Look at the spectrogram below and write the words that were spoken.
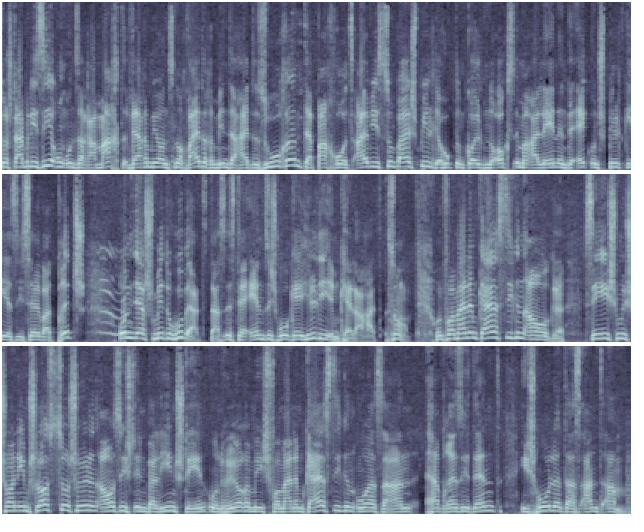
Zur Stabilisierung unserer Macht werden wir uns noch weitere Minderheiten suchen. Der Bachrots Alvis zum Beispiel, der huckt im goldene Ochs immer allein in der Eck und spielt gehe sich selber Britsch. Und der Schmiede Hubert, das ist der ähnlich, wo Gay Hildi im Keller hat. So. Und vor meinem geistigen Auge sehe ich mich schon im Schloss zur schönen Aussicht in Berlin stehen und höre mich vor meinem geistigen Ohr sagen, Herr Präsident, ich hole das Amt am.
